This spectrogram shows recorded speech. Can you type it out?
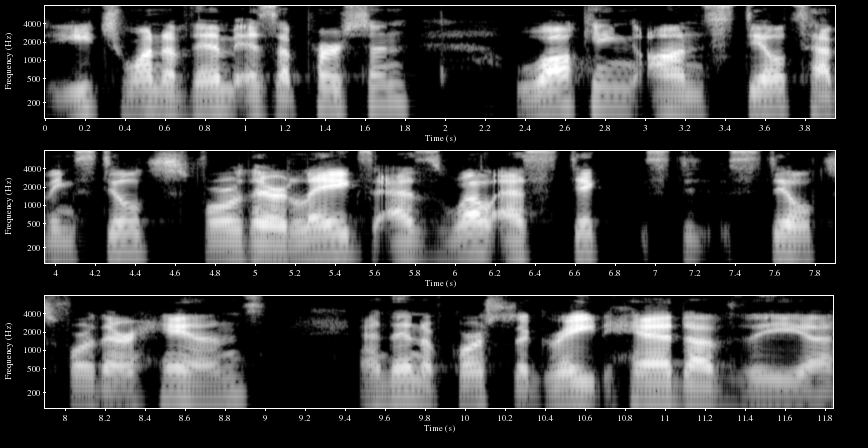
each one of them is a person walking on stilts, having stilts for their legs as well as stick, st- stilts for their hands. And then, of course, the great head of the uh,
